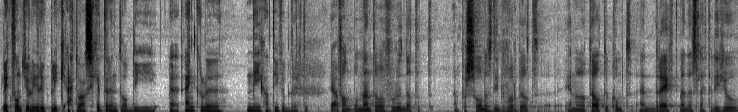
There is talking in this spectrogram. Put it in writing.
ik vond jullie repliek echt wel schitterend op die uh, enkele negatieve berichten. Ja, van het moment dat we voelen dat het een persoon is die bijvoorbeeld eh, in een hotel toekomt en dreigt met een slechte review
